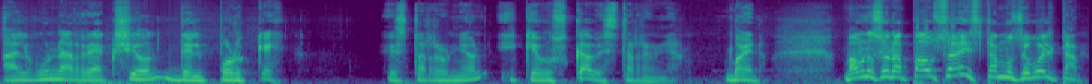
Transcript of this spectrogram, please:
alguna reacción del por qué esta reunión y qué buscaba esta reunión. Bueno, vámonos a una pausa, estamos de vuelta.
